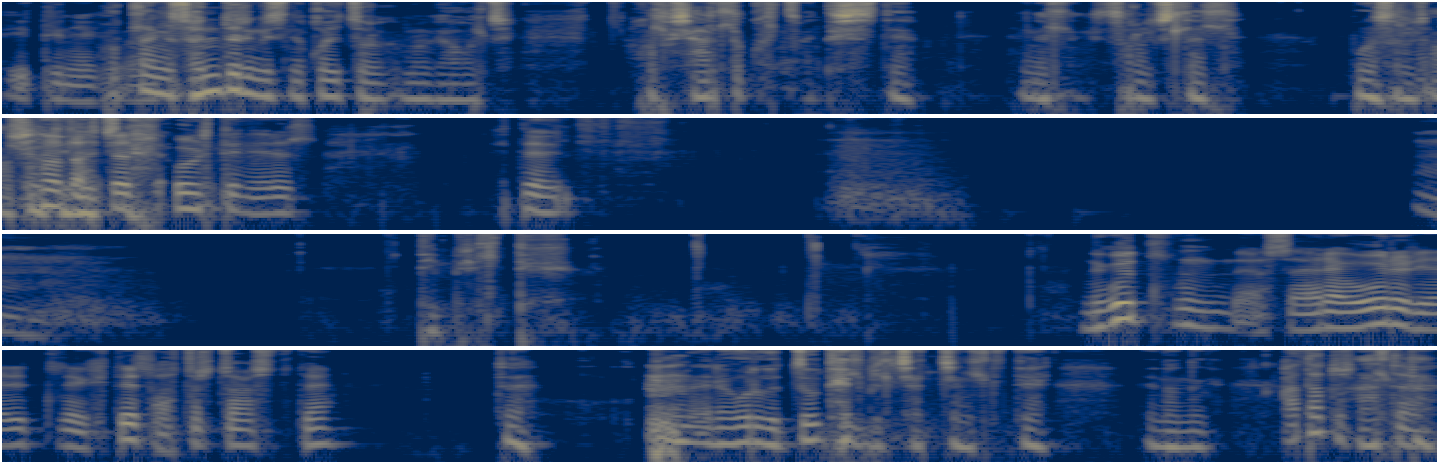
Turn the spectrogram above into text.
гэдэг нь яг Худлаа ингэ сонь дээр ингэж нэг гоё зураг мөрөг агуулж авах шаардлага болцсон байдаг шүү дээ. Ингээл сурвалжлал бүүн сурвалж олон телевиз очиод өөртөө нэрэл. Гэтэ тэмрэлдэг. нөгөөдөл нь бас арай өөрөөр яриад лээ. Гэтэл хоцорж байгаа шүү дээ. Арай өөрийгөө зөв тайлбарлаж чадчихна л дээ. Энэ нэг Гадаад утгатай.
